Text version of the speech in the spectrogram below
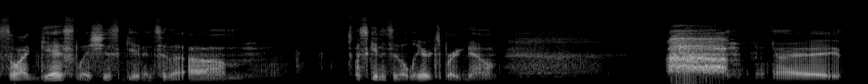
So I guess let's just get into the um let's get into the lyrics breakdown. Alright.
